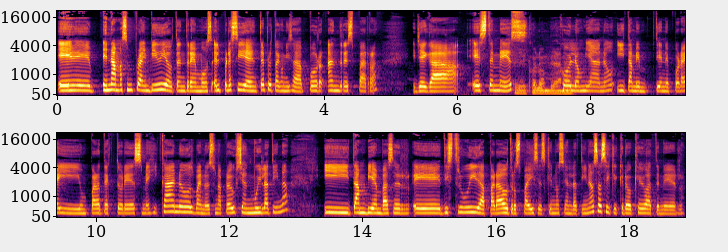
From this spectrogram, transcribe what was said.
Eh, en Amazon Prime Video tendremos El Presidente, protagonizada por Andrés Parra. Llega este mes, sí, colombiano. colombiano, y también tiene por ahí un par de actores mexicanos. Bueno, es una producción muy latina. Y también va a ser eh, distribuida para otros países que no sean latinos, así que creo que va a tener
